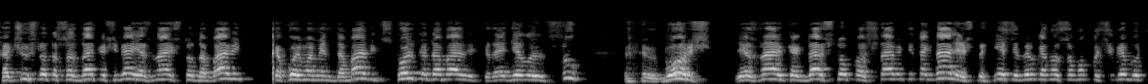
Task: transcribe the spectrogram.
хочу что-то создать у себя, я знаю, что добавить, в какой момент добавить, сколько добавить. Когда я делаю суп, борщ, я знаю, когда что поставить и так далее, что если вдруг оно само по себе будет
